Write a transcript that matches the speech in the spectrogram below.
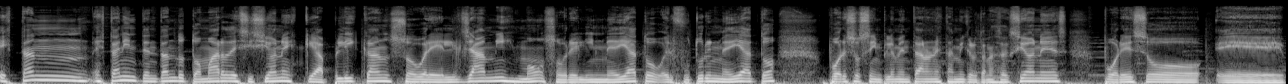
están, están intentando tomar decisiones que aplican sobre el ya mismo, sobre el inmediato, el futuro inmediato. Por eso se implementaron estas microtransacciones, por eso... Eh,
